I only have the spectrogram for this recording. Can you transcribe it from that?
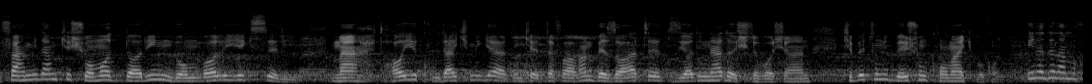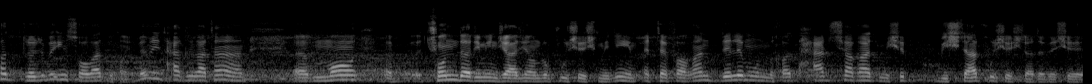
فهمیدم که شما دارین دنبال یک سری مهدهای کودک میگردین که اتفاقا بزاعت زیادی نداشته باشن که بتونید بهشون کمک بکنید. این دلم می‌خواد راجع به این صحبت بکنید ببینید حقیقتا ما چون داریم این جریان رو پوشش میدیم اتفاقا دلمون می‌خواد هر چقدر میشه بیشتر پوشش داده بشه.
